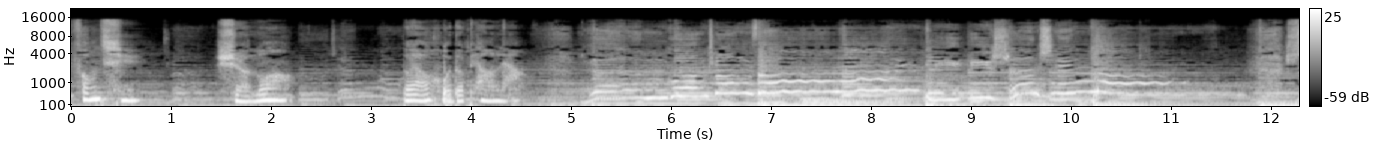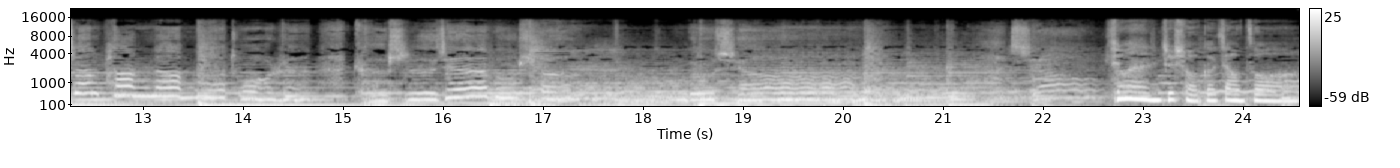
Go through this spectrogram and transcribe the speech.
风起、雪落都要活得漂亮。远光中走来你一身晴朗，身旁那么多人。可世界不声不响今晚这首歌叫做《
